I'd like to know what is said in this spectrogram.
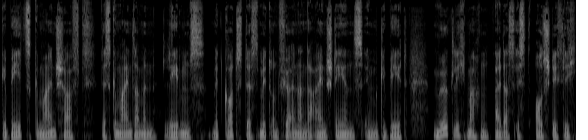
Gebetsgemeinschaft des gemeinsamen Lebens mit Gott, des Mit- und Füreinander Einstehens im Gebet möglich machen. All das ist ausschließlich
